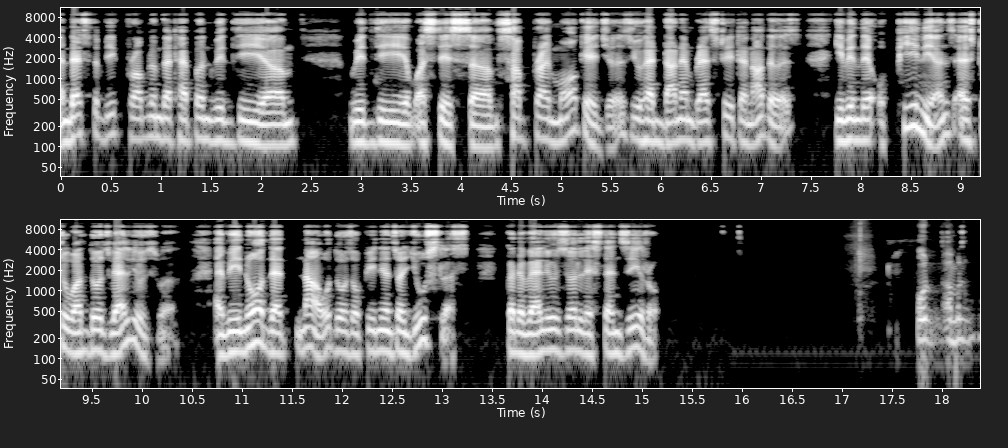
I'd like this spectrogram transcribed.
and that's the big problem that happened with the um, with the what's this uh, subprime mortgages. You had Dun and Bradstreet and others giving their opinions as to what those values were, and we know that now those opinions are useless because the values are less than zero. Well, I mean,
